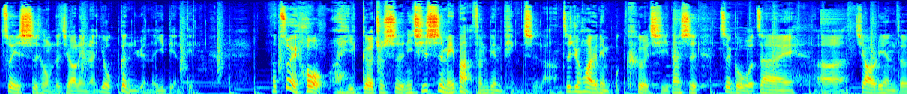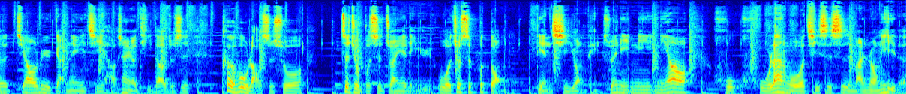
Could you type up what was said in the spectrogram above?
最适合我们的教练呢又更远了一点点。那最后一个就是你其实没办法分辨品质啦。这句话有点不客气，但是这个我在呃教练的焦虑感那一集好像有提到，就是客户老实说，这就不是专业领域，我就是不懂电器用品，所以你你你要唬唬烂我其实是蛮容易的。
